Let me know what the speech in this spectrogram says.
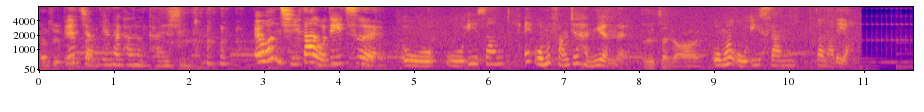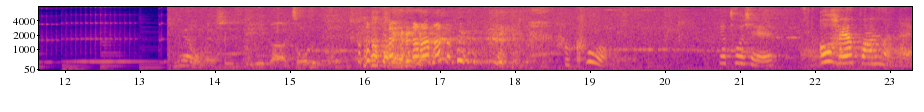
感觉。别讲电台，他就很开心。哎，我很期待我第一次哎，五五一三哎，我们房间很远呢。呃，在哪？我们五一三在哪里啊？因为我们是第一个走路过来。好酷。哦、拖鞋，哦，还要关门哎，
